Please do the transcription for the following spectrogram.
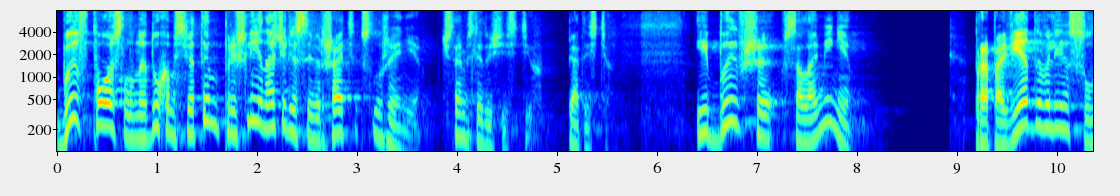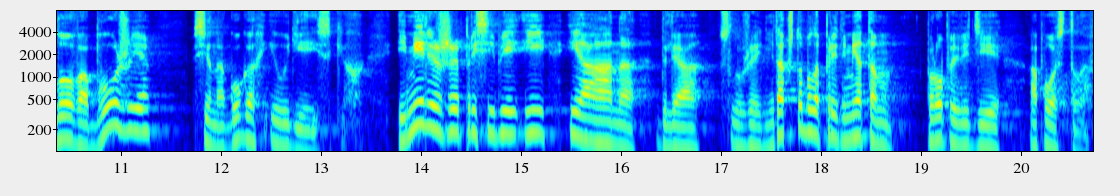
быв посланы Духом Святым, пришли и начали совершать служение. Читаем следующий стих, пятый стих и бывшие в Соломине проповедовали Слово Божие в синагогах иудейских. Имели же при себе и Иоанна для служения. Так что было предметом проповеди апостолов?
